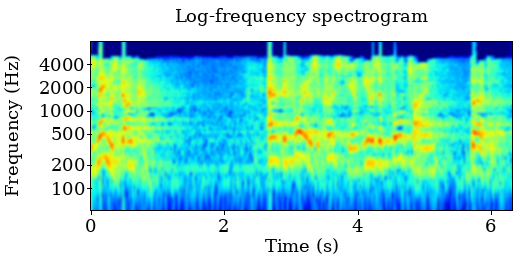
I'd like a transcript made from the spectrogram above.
His name was Duncan. And before he was a Christian, he was a full time burglar.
